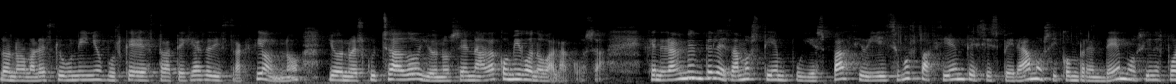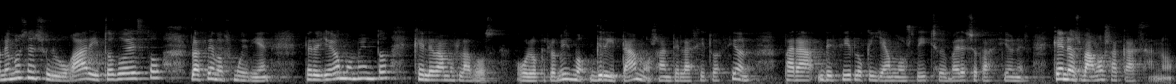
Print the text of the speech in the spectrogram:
lo normal es que un niño busque estrategias de distracción. ¿no? Yo no he escuchado, yo no sé nada, conmigo no va la cosa. Generalmente les damos tiempo y espacio y somos pacientes y esperamos y comprendemos y nos ponemos en su lugar y todo esto lo hacemos muy bien. Pero llega un momento que elevamos la voz o lo que es lo mismo, gritamos ante la situación para decir lo que ya hemos dicho en varias ocasiones, que nos vamos casa, ¿no?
